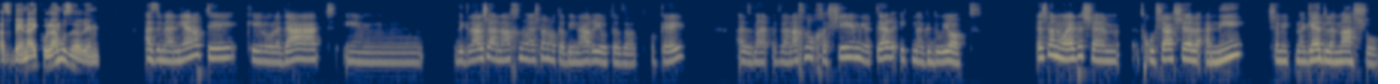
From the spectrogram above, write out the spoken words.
אז בעיניי כולם מוזרים. אז זה מעניין אותי, כאילו, לדעת אם... בגלל שאנחנו, יש לנו את הבינאריות הזאת, אוקיי? אז, ואנחנו חשים יותר התנגדויות. יש לנו איזושהי תחושה של אני שמתנגד למשהו,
